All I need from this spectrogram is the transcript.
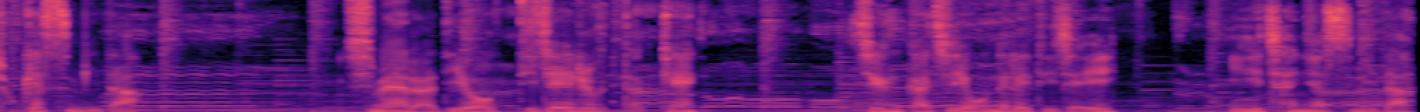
좋겠습니다. 심야 라디오 DJ를 부탁해 지금까지 오늘의 DJ 이기찬이었습니다.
